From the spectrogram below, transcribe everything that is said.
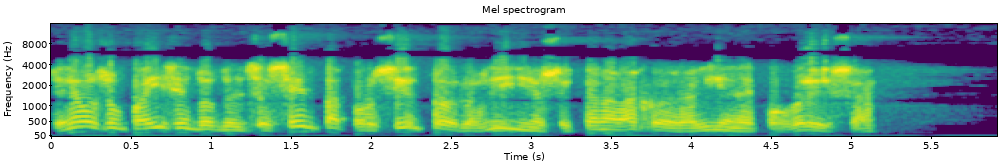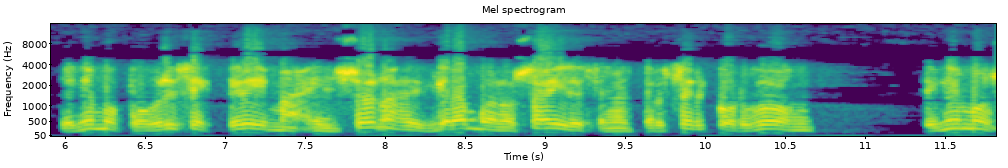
Tenemos un país en donde el 60% de los niños están abajo de la línea de pobreza tenemos pobreza extrema en zonas del Gran Buenos Aires, en el tercer cordón, tenemos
